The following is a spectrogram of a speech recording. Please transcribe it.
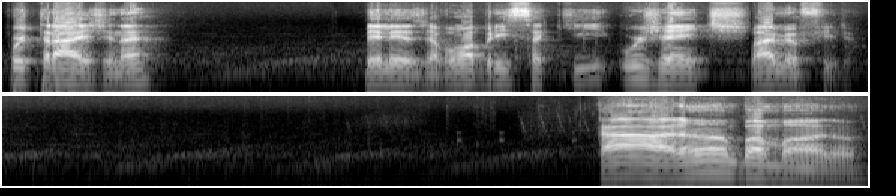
Por traje, né? Beleza, já vamos abrir isso aqui urgente. Vai, meu filho. Caramba, mano.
